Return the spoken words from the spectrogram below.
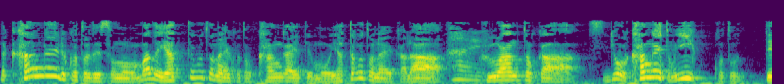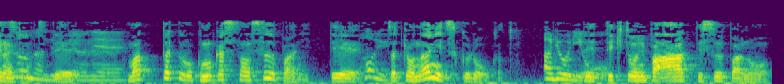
なんか考えることでその、まだやったことないことを考えても、やったことないからはい、不安とか、要は考えてもいいこと出ないと思っててなんですよ、ね、全く僕昔そのスーパーに行って、はい。じゃあ今日何作ろうかと。あ料理を。で、適当にバーってスーパーの、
